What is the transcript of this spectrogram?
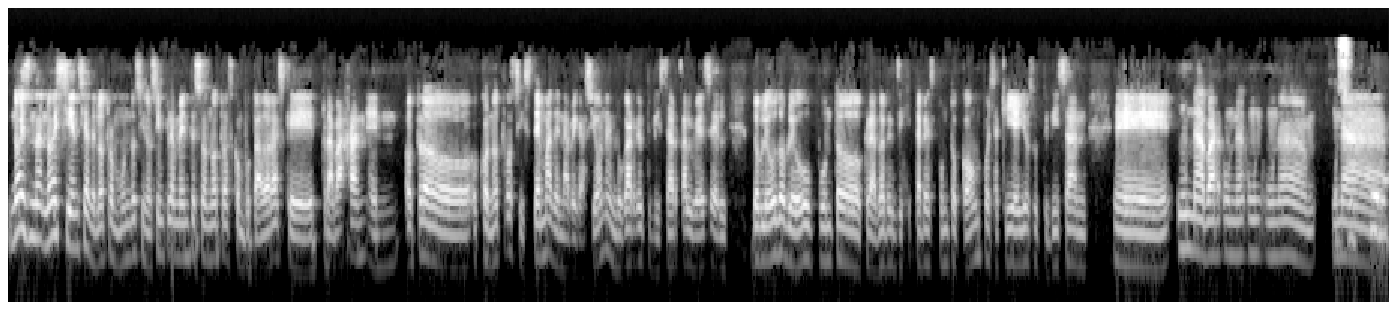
no es, no es ciencia del otro mundo, sino simplemente son otras computadoras que trabajan en otro, con otro sistema de navegación en lugar de utilizar tal vez el www.creadoresdigitales.com, pues aquí ellos utilizan eh, una, una, una, una,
